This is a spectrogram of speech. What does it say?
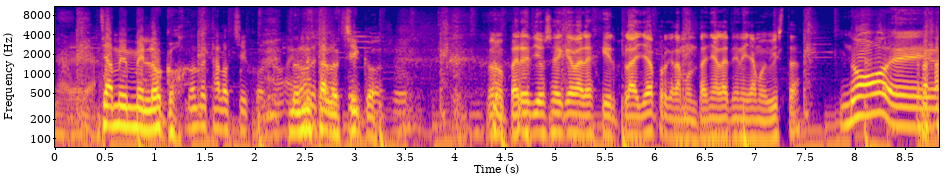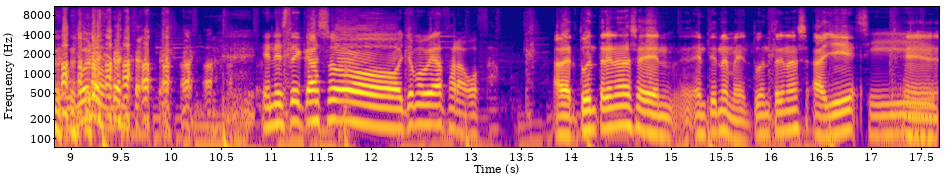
Ya, ya, ya. Llámenme loco. ¿Dónde están los chicos? no? ¿Dónde están los chicos? bueno, Pérez yo sé que va a elegir playa porque la montaña la tiene ya muy vista. No, eh, bueno. en este caso, yo me voy a Zaragoza. A ver, tú entrenas en... Entiéndeme, tú entrenas allí Sí, en...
